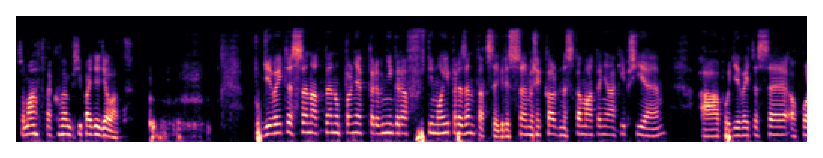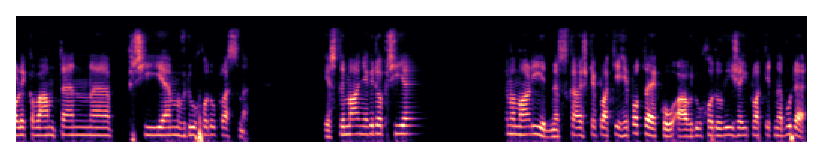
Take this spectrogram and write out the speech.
Co má v takovém případě dělat? Podívejte se na ten úplně první graf v té mojí prezentaci, kdy jsem říkal, dneska máte nějaký příjem a podívejte se, o kolik vám ten příjem v důchodu klesne. Jestli má někdo příjem malý, dneska ještě platí hypotéku a v důchodu ví, že ji platit nebude.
